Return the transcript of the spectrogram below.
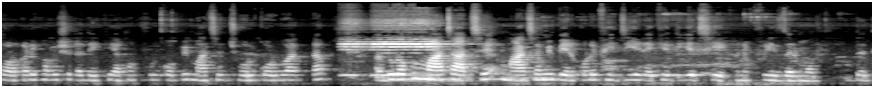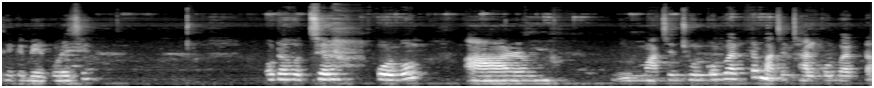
তরকারি হবে সেটা দেখি। এখন ফুলকপি মাছের ঝোল করব একটা। আর দু রকম মাছ আছে। মাছ আমি বের করে ভিজিয়ে রেখে দিয়েছি এখানে ফ্রিজের মধ্যে থেকে বের করেছি। ওটা হচ্ছে করব। আর মাছের ঝোল করব একটা, মাছের ঝাল করব একটা।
